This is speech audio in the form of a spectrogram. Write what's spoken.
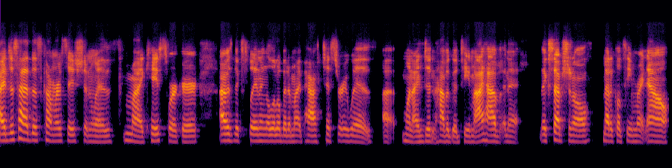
I just had this conversation with my caseworker. I was explaining a little bit of my past history with uh, when I didn't have a good team. I have an exceptional medical team right now,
